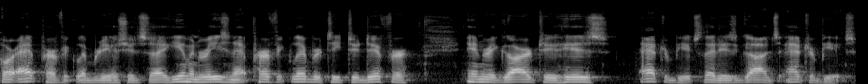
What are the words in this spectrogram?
or at perfect liberty, I should say, human reason at perfect liberty to differ in regard to his attributes, that is, God's attributes.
